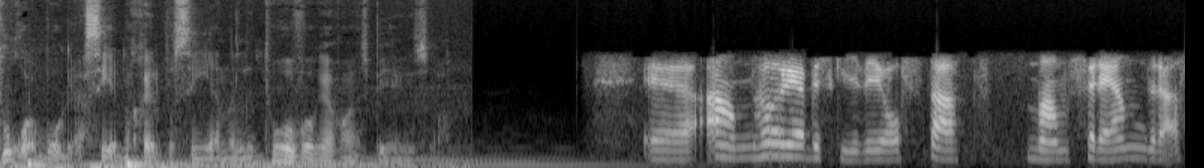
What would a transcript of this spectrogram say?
då vågar jag se mig själv på scen eller då vågar jag ha en spegel så. Eh, anhöriga beskriver ju ofta att man förändras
